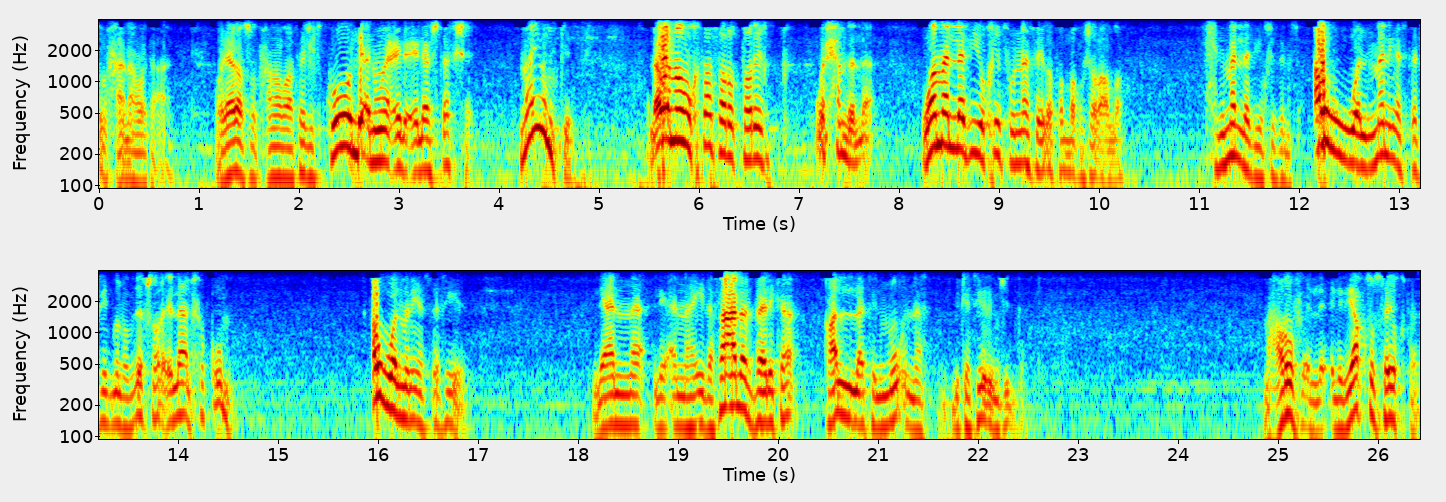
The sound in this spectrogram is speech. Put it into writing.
سبحانه وتعالى. ولهذا سبحان الله تجد كل أنواع العلاج تفشل. ما يمكن. لو أنهم اختصروا الطريق والحمد لله. وما الذي يخيف الناس إذا طبقوا شرع الله؟ يعني ما الذي يخيف الناس؟ أول من يستفيد من تطبيق شرع الله الحكومة. أول من يستفيد. لأن لأنها إذا فعلت ذلك قلت المؤنة بكثير جدا. معروف اللي بيقتل سيقتل.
